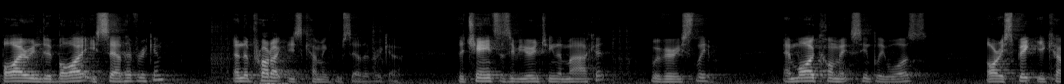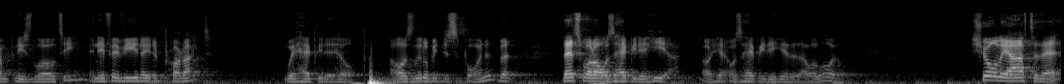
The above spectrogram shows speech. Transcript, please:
buyer in Dubai is South African and the product is coming from South Africa. the chances of you entering the market were very slim. And my comment simply was, I respect your company's loyalty, and if ever you need a product, we're happy to help. I was a little bit disappointed, but that's what I was happy to hear. I was happy to hear that they were loyal. Shortly after that,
